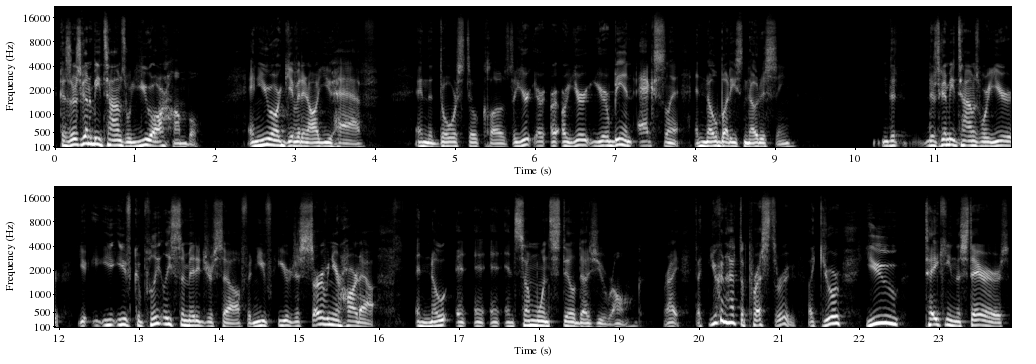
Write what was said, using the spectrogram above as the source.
because there's going to be times where you are humble and you are giving it all you have and the door's still closed or you're, or, or you're, you're being excellent and nobody's noticing. There's going to be times where you're you, you, you've completely submitted yourself and you've you're just serving your heart out, and no and, and, and someone still does you wrong, right? Like you're going to have to press through. Like you're you taking the stairs,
